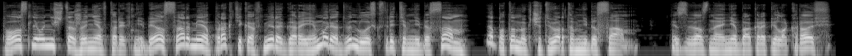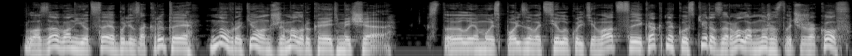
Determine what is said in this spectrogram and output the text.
После уничтожения Вторых Небес армия практиков мира горы и моря двинулась к Третьим Небесам, а потом и к Четвертым Небесам. Звездное небо окропило кровь. Глаза Ван Юцея были закрыты, но в руке он сжимал рукоять меча. Стоило ему использовать силу культивации, как на куски разорвало множество чужаков.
